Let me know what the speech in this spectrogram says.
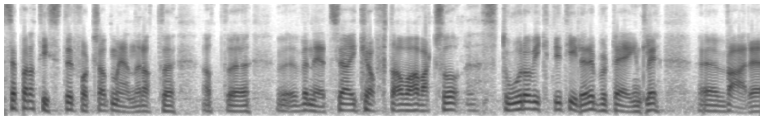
separatister fortsatt mener at, at Venezia, i kraft av å ha vært så stor og viktig tidligere, burde egentlig være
